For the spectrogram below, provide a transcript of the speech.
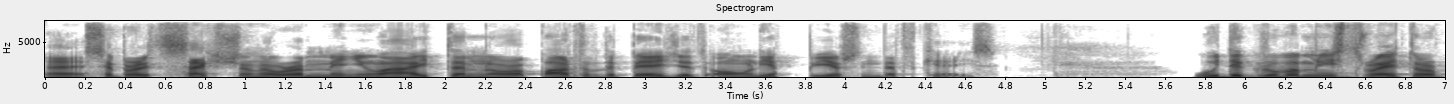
a separate section or a menu item or a part of the page that only appears in that case. With the group administrator,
